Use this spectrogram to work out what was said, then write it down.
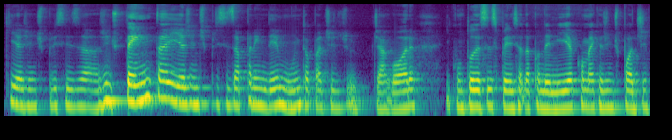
que a gente precisa, a gente tenta e a gente precisa aprender muito a partir de, de agora e com toda essa experiência da pandemia, como é que a gente pode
